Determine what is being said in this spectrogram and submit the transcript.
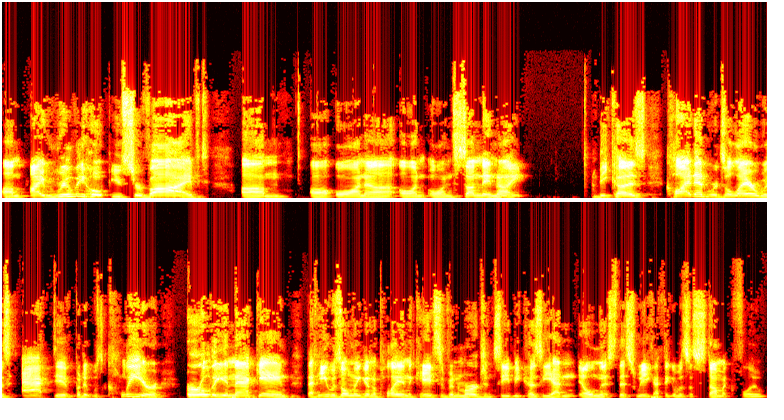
Um, I really hope you survived um, uh, on uh, on on Sunday night because Clyde Edwards-Helaire was active, but it was clear early in that game that he was only going to play in the case of an emergency because he had an illness this week. I think it was a stomach flu.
